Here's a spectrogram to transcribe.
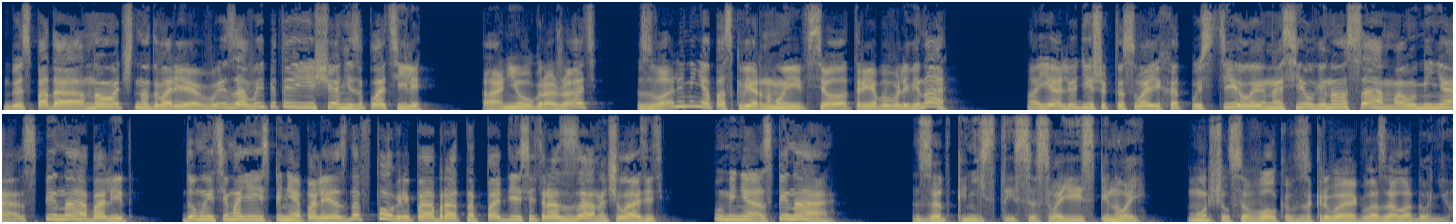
«Господа, ночь на дворе, вы за выпитое еще не заплатили. А не угрожать? Звали меня по-скверному и все требовали вина. А я людишек-то своих отпустил и носил вино сам, а у меня спина болит. Думаете, моей спине полезно в погреб и обратно по десять раз за ночь лазить? У меня спина!» «Заткнись ты со своей спиной!» — морщился Волков, закрывая глаза ладонью.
